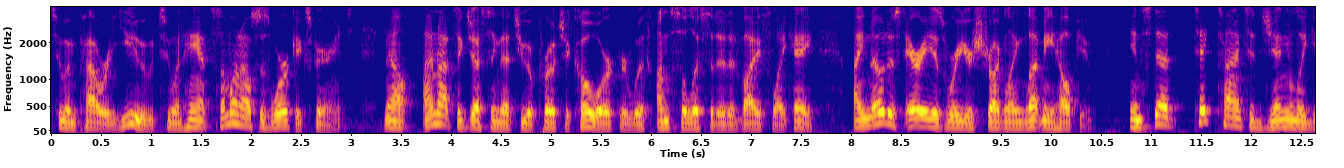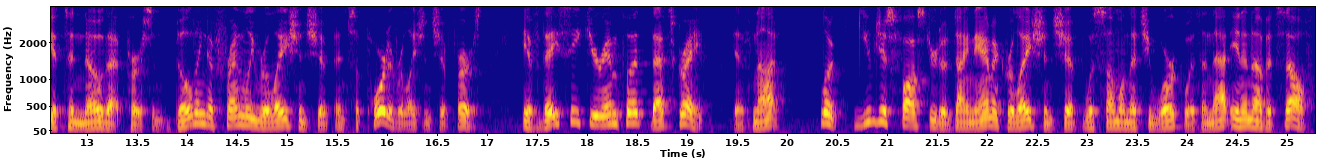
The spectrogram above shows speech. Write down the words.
to empower you to enhance someone else's work experience. Now, I'm not suggesting that you approach a coworker with unsolicited advice like, "Hey, I noticed areas where you're struggling, let me help you." Instead, take time to genuinely get to know that person, building a friendly relationship and supportive relationship first. If they seek your input, that's great. If not, look, you've just fostered a dynamic relationship with someone that you work with, and that in and of itself,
